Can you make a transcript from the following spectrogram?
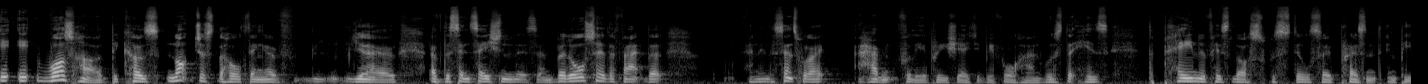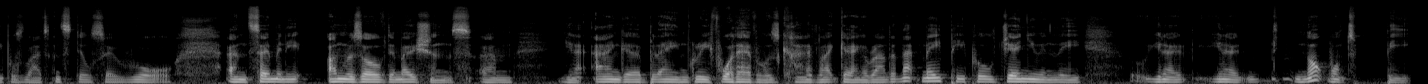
it, it was hard because not just the whole thing of you know of the sensationalism but also the fact that and in a sense what I hadn't fully appreciated beforehand was that his the pain of his loss was still so present in people's lives and still so raw. And so many unresolved emotions um, you know anger blame grief whatever was kind of like going around and that made people genuinely you know you know not want to be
